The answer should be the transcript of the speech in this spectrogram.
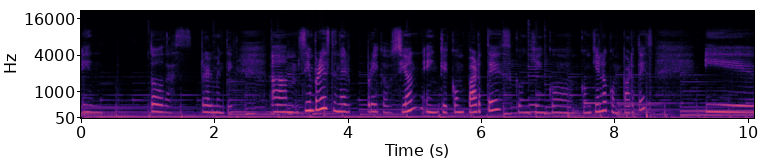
en todas realmente. siempre es tener precaución en qué compartes, con quién, con, con quién lo compartes y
